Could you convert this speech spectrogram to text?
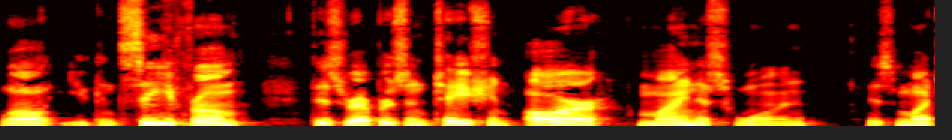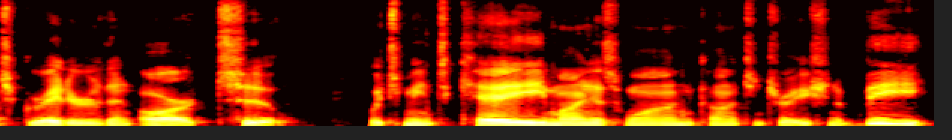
Well, you can see from this representation R minus 1 is much greater than R2, which means K minus 1 concentration of B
